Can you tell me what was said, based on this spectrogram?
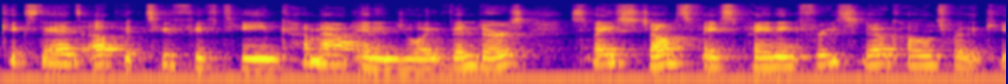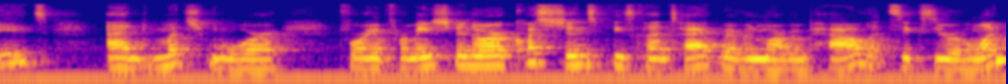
Kickstands up at 2:15. Come out and enjoy vendors, space jumps, face painting, free snow cones for the kids, and much more. For information or questions, please contact Reverend Marvin Powell at 601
